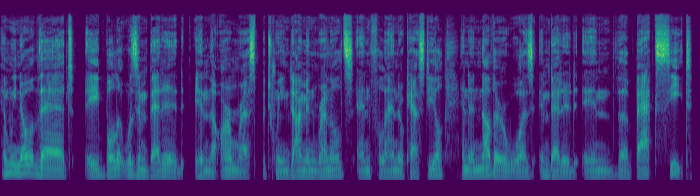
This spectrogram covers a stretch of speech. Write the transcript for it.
And we know that a bullet was embedded in the armrest between Diamond Reynolds and Philando Castile, and another was embedded in the back seat.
